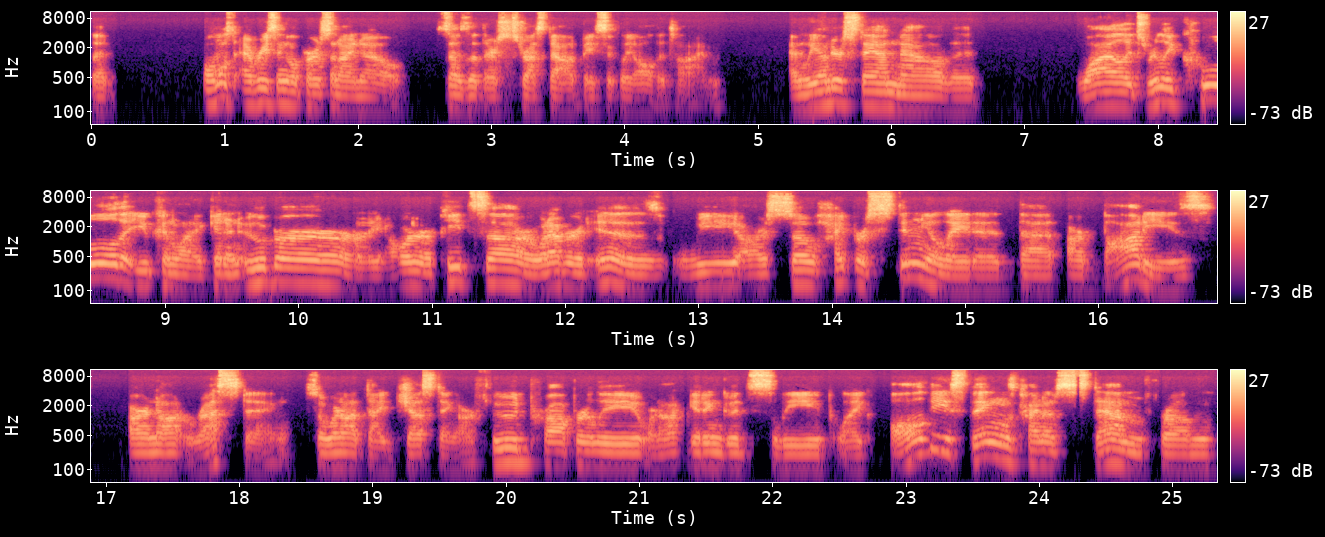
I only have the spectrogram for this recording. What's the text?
that almost every single person I know says that they're stressed out basically all the time. And we understand now that while it's really cool that you can like get an Uber or you know order a pizza or whatever it is, we are so hyper stimulated that our bodies are not resting. So we're not digesting our food properly. We're not getting good sleep. Like all these things kind of stem from,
